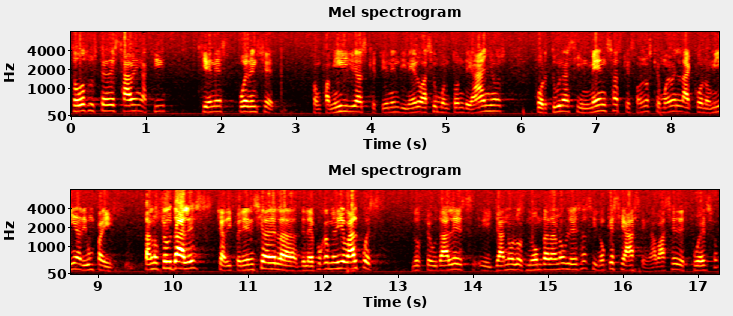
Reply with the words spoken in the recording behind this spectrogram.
todos ustedes saben aquí quiénes pueden ser. Son familias que tienen dinero hace un montón de años, fortunas inmensas que son los que mueven la economía de un país. Están los feudales, que a diferencia de la, época medieval, pues los feudales eh, ya no los nombra la nobleza, sino que se hacen a base de esfuerzo.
